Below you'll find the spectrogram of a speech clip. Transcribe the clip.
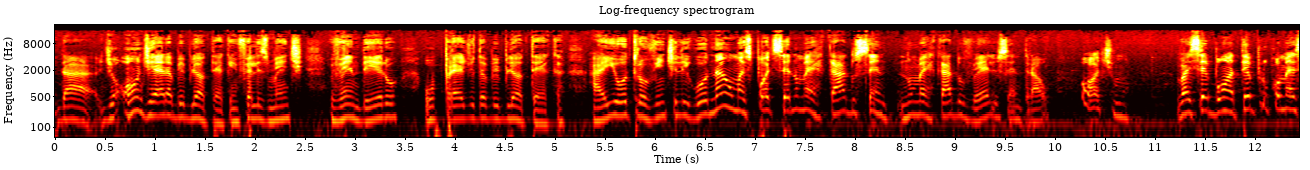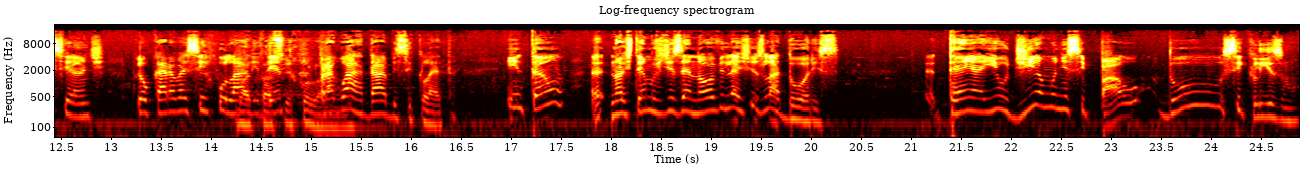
da- de onde era a biblioteca. Infelizmente, venderam o prédio da biblioteca. Aí outro ouvinte ligou: não, mas pode ser no mercado, no mercado velho central. Ótimo. Vai ser bom até para o comerciante, porque o cara vai circular Vai ali tá dentro para guardar a bicicleta. Então, eh, nós temos 19 legisladores. Tem aí o Dia Municipal do Ciclismo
